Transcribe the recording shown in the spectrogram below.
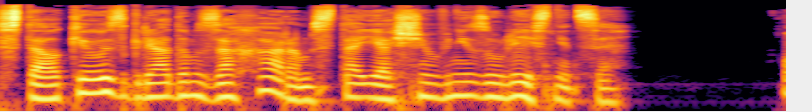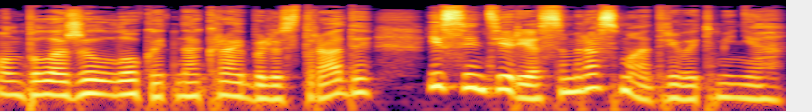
Сталкиваюсь взглядом с Захаром, стоящим внизу лестницы. Он положил локоть на край балюстрады и с интересом рассматривает меня.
